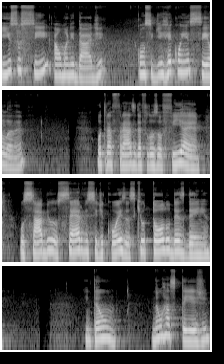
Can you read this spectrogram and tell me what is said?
Isso se a humanidade conseguir reconhecê-la, né? Outra frase da filosofia é: o sábio serve-se de coisas que o tolo desdenha. Então, não rasteje,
